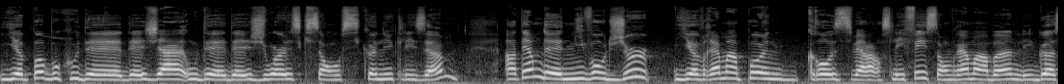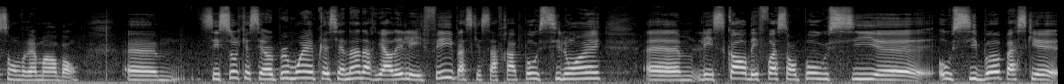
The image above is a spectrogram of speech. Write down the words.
il n'y a pas beaucoup de, de gens ou de, de joueuses qui sont aussi connues que les hommes. En termes de niveau de jeu, il n'y a vraiment pas une grosse différence. Les filles sont vraiment bonnes, les gars sont vraiment bons. Euh, c'est sûr que c'est un peu moins impressionnant de regarder les filles parce que ça frappe pas aussi loin. Euh, les scores, des fois, sont pas aussi, euh, aussi bas parce que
